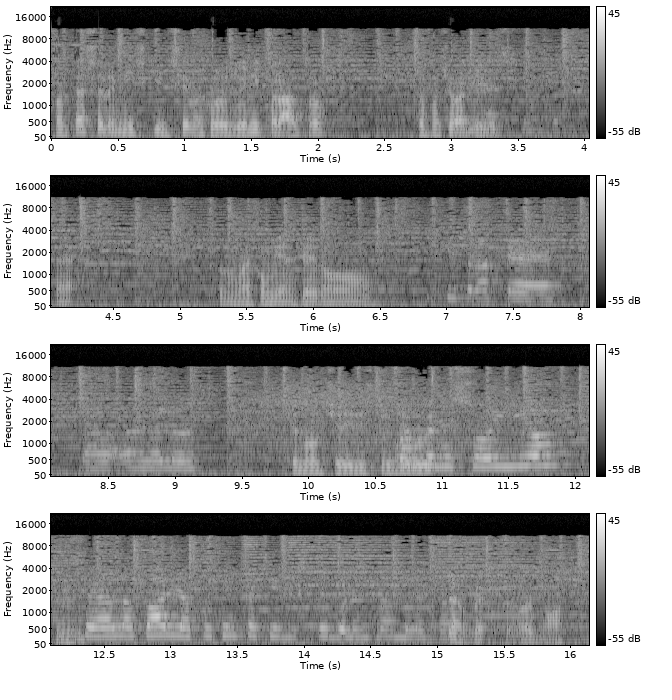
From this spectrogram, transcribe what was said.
Quant'è se le mischi insieme quello due lì con l'altro? Lo faceva dire? 2,5. Eh. Secondo me conviene che lo... Sì, però se... eh, Allora, Se non ce li distrugge lui. ne so io, Mm. se alla pari la potenza ci distruggono entrambe le Eh, carte. vabbè, però è morto.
